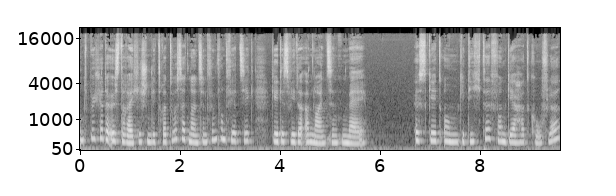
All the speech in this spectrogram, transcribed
Grundbücher der österreichischen Literatur seit 1945 geht es wieder am 19. Mai. Es geht um Gedichte von Gerhard Kofler,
